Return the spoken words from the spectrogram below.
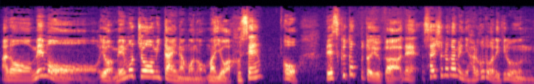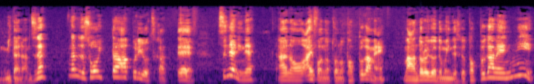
あのー、メモ、要はメモ帳みたいなもの、まあ、要は付箋を、デスクトップというかね、最初の画面に貼ることができるみたいなんですね。なのでそういったアプリを使って、常にね、あの、iPhone のそのトップ画面、まあ Android でもいいんですけど、トップ画面に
